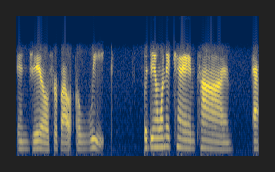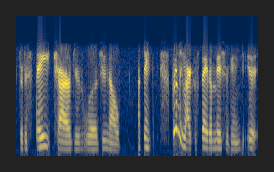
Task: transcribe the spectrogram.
in jail for about a week. But then when it came time after the state charges was, you know, I think really like the state of Michigan, it,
